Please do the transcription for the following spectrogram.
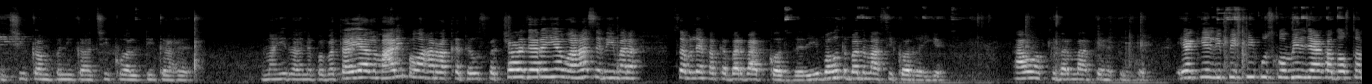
अच्छी कंपनी का, अच्छी क्वालिटी का है। नहीं रहने पर बताइए, अलमारी पर वहाँ रखे थे, उस पर चढ़ जा रही है, वहाँ से भी हमारा सब लेकर के बर्बाद कर दे रही है, बहुत बदमाशी कर रही है। आओ आपकी बार मारते हैं तुमको। एक ये लिपस्टिक उसको मिल जाएगा, दोस्तों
